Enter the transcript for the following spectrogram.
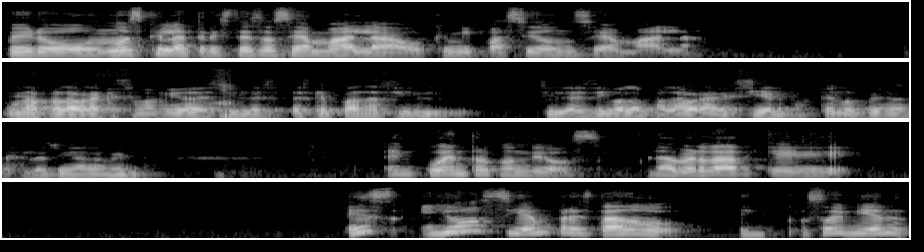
pero no es que la tristeza sea mala o que mi pasión sea mala. Una palabra que se me olvidó decirles es qué pasa si, si les digo la palabra desierto, ¿qué es lo primero que se les viene a la mente? Encuentro con Dios. La verdad que es, yo siempre he estado soy bien,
